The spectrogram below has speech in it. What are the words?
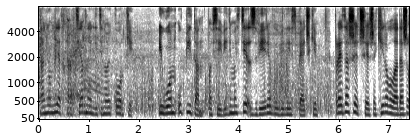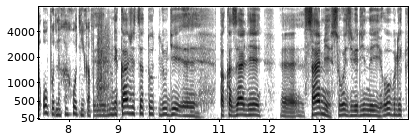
на нем нет характерной ледяной корки. И он упитан. По всей видимости, зверя вывели из спячки. Произошедшее шокировало даже опытных охотников. Мне кажется, тут люди показали э, сами свой звериный облик,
